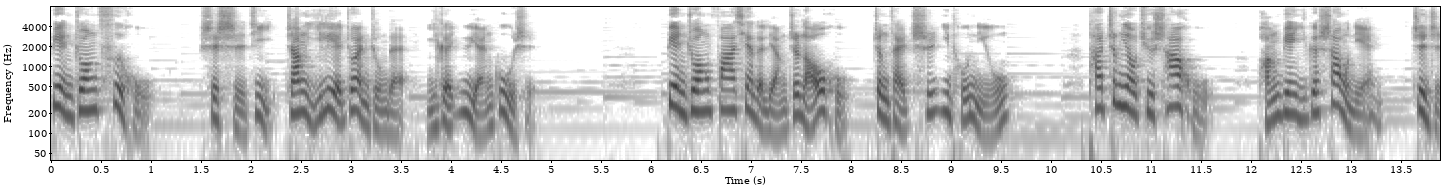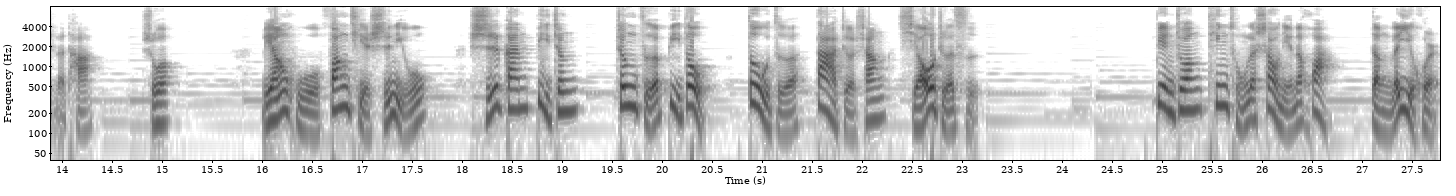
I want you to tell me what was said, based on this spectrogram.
变装刺虎是《史记·张仪列传》中的一个寓言故事。卞庄发现了两只老虎正在吃一头牛，他正要去杀虎，旁边一个少年制止了他，说：“两虎方且食牛，食干必争，争则必斗，斗则大者伤，小者死。”卞庄听从了少年的话，等了一会儿。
